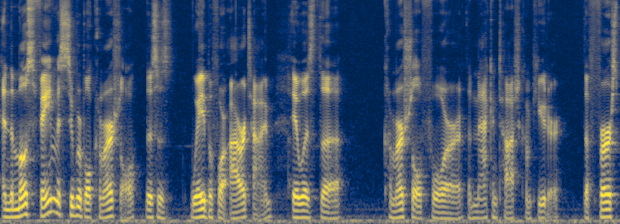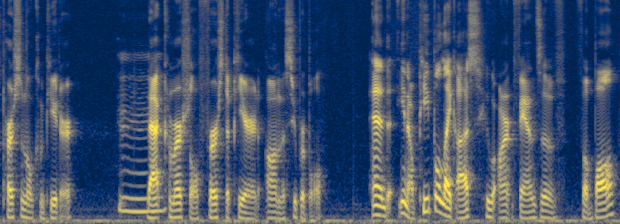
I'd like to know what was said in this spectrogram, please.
And the most famous Super Bowl commercial, this is way before our time, it was the commercial for the Macintosh computer, the first personal computer. Hmm. That commercial first appeared on the Super Bowl. And, you know, people like us who aren't fans of football,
